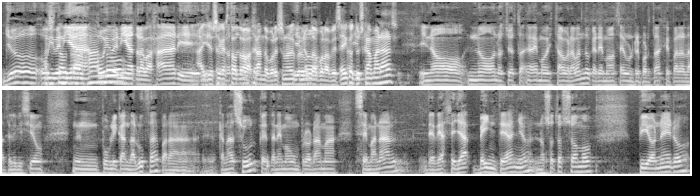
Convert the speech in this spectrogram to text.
yo ¿Has hoy venía, trabajando? hoy venía a trabajar y... Ah, yo sé que ha estado trabajando, por eso no le he y preguntado por la pesca. Ahí con y tus no- cámaras. Y no, no nosotros hemos estado grabando, queremos hacer un reportaje para la televisión mm, pública andaluza, para el Canal Sur, que tenemos un programa semanal desde hace ya 20 años. Nosotros somos pioneros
